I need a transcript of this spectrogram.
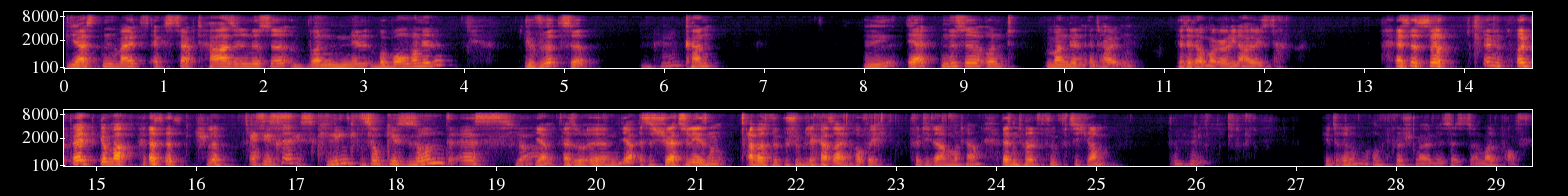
Gersten, Malzextrakt, Haselnüsse, Vanille, Bourbon Vanille, Gewürze, Mhm. kann Erdnüsse und Mandeln enthalten. Das hätte auch Margarine heißen. Es ist so dünn und fett gemacht. Das ist schlimm. Es, ist, es klingt so gesund. Es, ja. Ja, also ähm, ja, es ist schwer zu lesen, aber es wird bestimmt lecker sein, hoffe ich, für die Damen und Herren. Es sind 150 Gramm Mhm. hier drin und wir schneiden es jetzt einmal auf.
